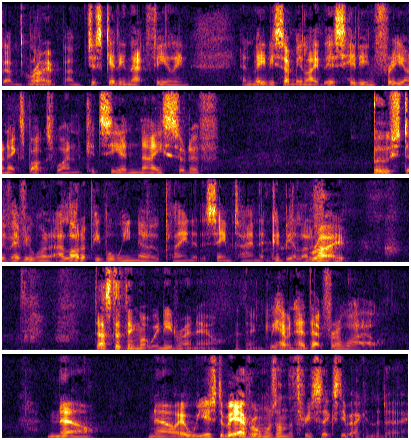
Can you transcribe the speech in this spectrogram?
I'm, I'm, Right. I'm, just getting that feeling, and maybe something like this hitting free on Xbox One could see a nice sort of boost of everyone. A lot of people we know playing at the same time. That could be a lot of fun. Right. That's the thing what we need right now. I think. We haven't had that for a while. No, no. It used to be everyone was on the 360 back in the day.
